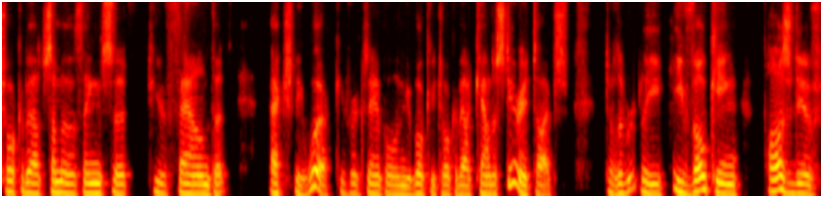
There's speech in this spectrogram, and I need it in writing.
talk about some of the things that you've found that actually work. For example, in your book, you talk about counter stereotypes, deliberately evoking positive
